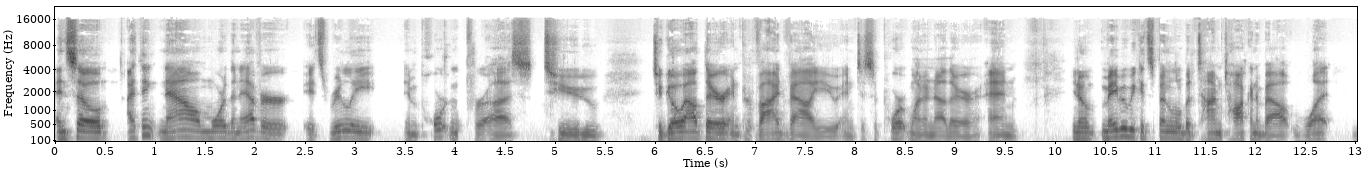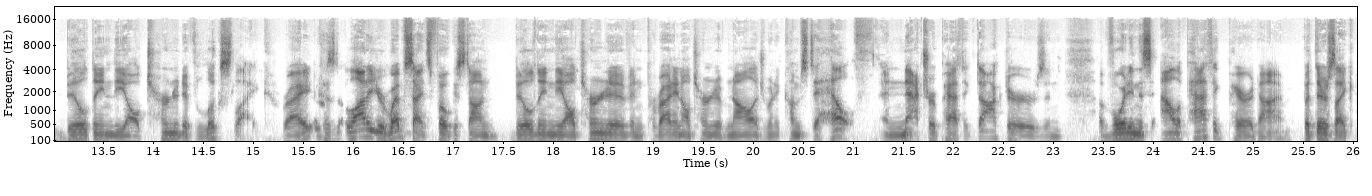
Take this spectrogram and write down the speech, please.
And so I think now more than ever, it's really important for us to to go out there and provide value and to support one another and you know maybe we could spend a little bit of time talking about what building the alternative looks like right? Because a lot of your websites focused on building the alternative and providing alternative knowledge when it comes to health and naturopathic doctors and avoiding this allopathic paradigm. But there's like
